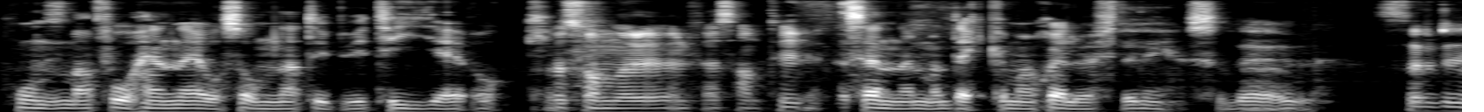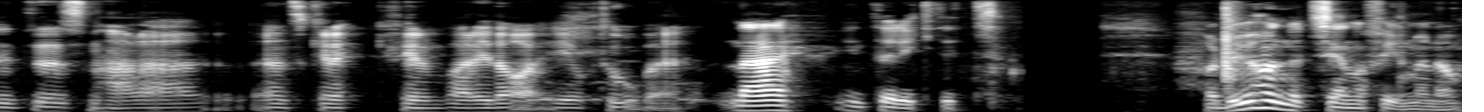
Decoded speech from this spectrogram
hon, man får henne att somna typ vid tio och Då somnar du ungefär samtidigt. sen när man däckar man själv efter det. Så det, Så det blir inte en sån här äh, en skräckfilm varje dag i oktober. nej, inte riktigt. Har du hunnit se några filmer då?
